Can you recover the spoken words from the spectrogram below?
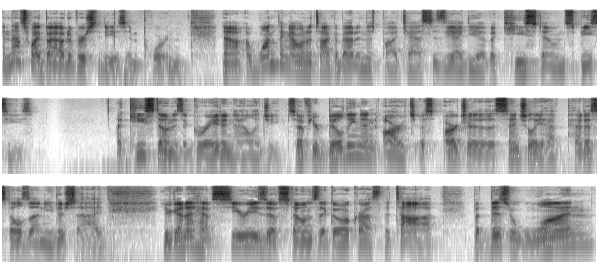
And that's why biodiversity is important. Now, uh, one thing I want to talk about in this podcast is the idea of a keystone species. A keystone is a great analogy. So if you're building an arch, arches essentially have pedestals on either side. You're going to have series of stones that go across the top, but this one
